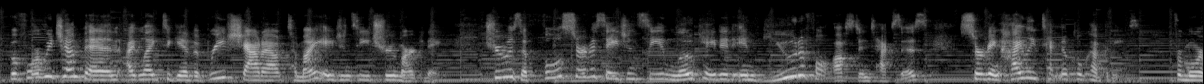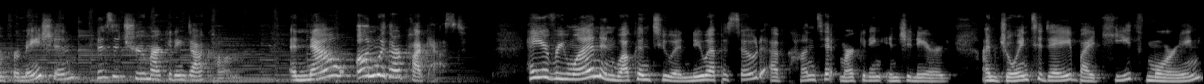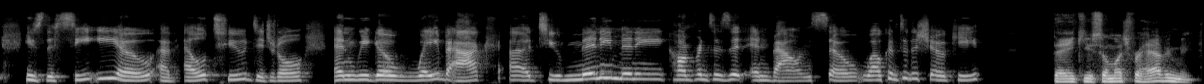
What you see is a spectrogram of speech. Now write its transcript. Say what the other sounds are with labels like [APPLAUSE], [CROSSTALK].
Before we jump in, I'd like to give a brief shout out to my agency, True Marketing. True is a full service agency located in beautiful Austin, Texas, serving highly technical companies. For more information, visit truemarketing.com. And now on with our podcast. Hey, everyone, and welcome to a new episode of Content Marketing Engineered. I'm joined today by Keith Moehring. He's the CEO of L2 Digital, and we go way back uh, to many, many conferences at Inbound. So, welcome to the show, Keith. Thank you so much for having me.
